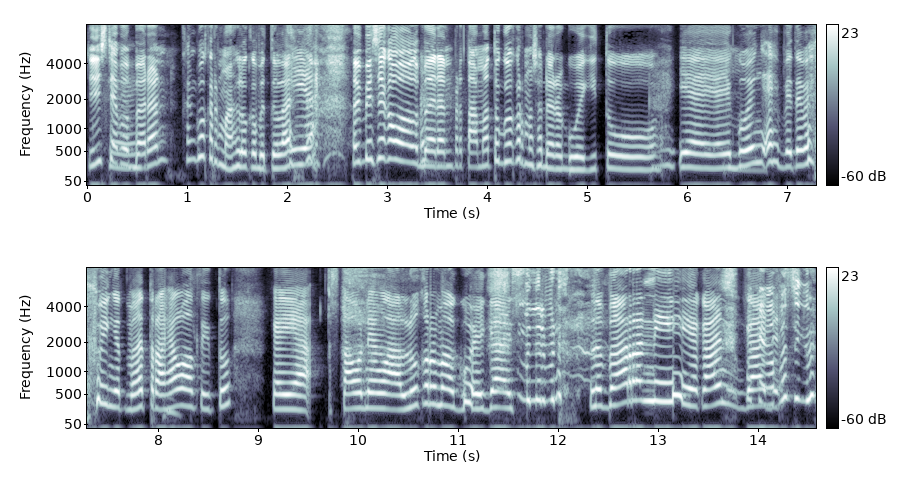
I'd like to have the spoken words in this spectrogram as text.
jadi setiap lebaran kan gue ke rumah lo kebetulan Iya. tapi biasanya kalau lebaran pertama tuh gue ke rumah saudara gue gitu Iya iya ya, gue eh btw gue inget banget Rahel waktu itu kayak setahun yang lalu ke rumah gue guys. bener-bener Lebaran nih ya kan? Gak kayak ada. apa sih gue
